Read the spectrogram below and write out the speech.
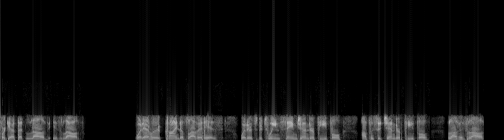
forget that love is love. Whatever kind of love it is, whether it's between same gender people, opposite gender people, love is love.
